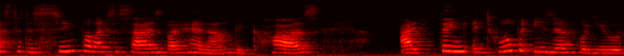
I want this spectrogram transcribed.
at a simple exercise by Hanon because I think it will be easier for you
